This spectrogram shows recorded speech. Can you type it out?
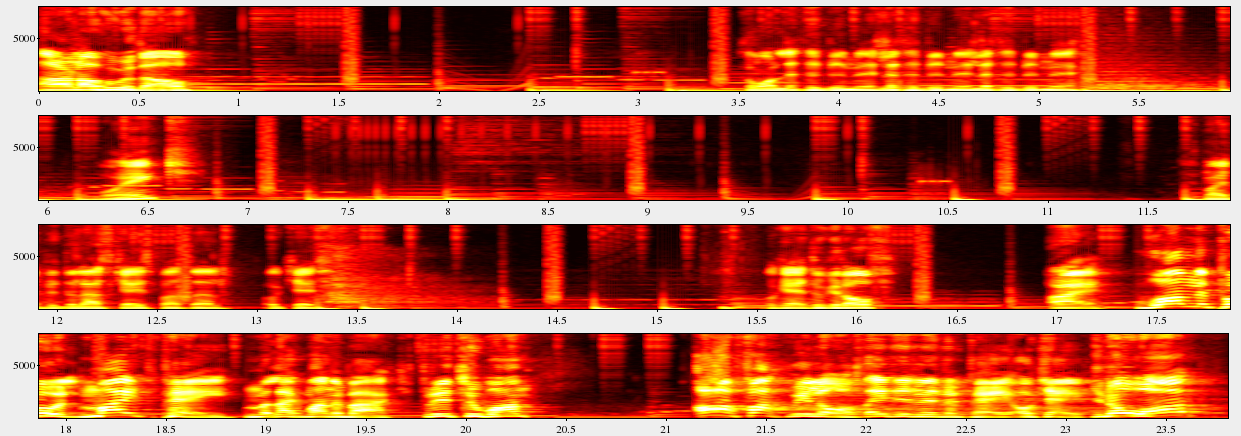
I don't know who though. Come on, let it be me. Let it be me. Let it be me. Boink. might be the last case battle. Okay. Okay, I took it off. Alright. One pull might pay. Like money back. Three, two, one. Oh, fuck, we lost. They didn't even pay. Okay. You know what?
